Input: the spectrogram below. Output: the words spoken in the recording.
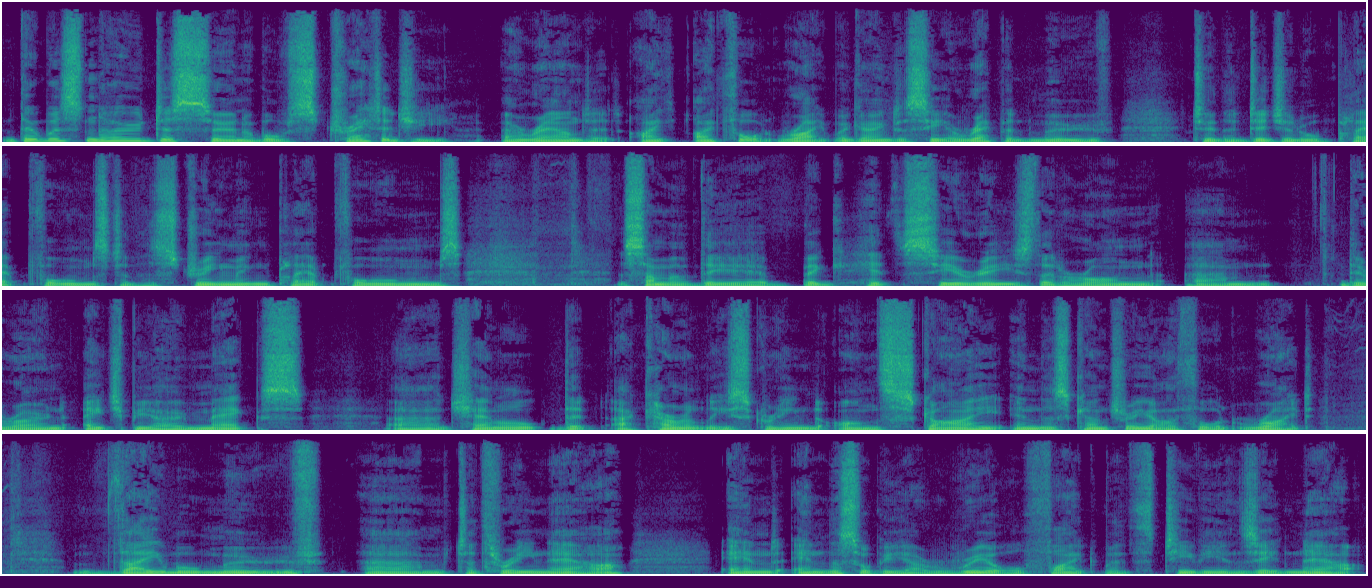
there was no discernible strategy around it. I, I thought, right, we're going to see a rapid move to the digital platforms, to the streaming platforms, some of their big hit series that are on um, their own HBO Max uh, channel that are currently screened on Sky in this country. I thought, right, they will move um, to three now. And, and this will be a real fight with TVNZ now.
